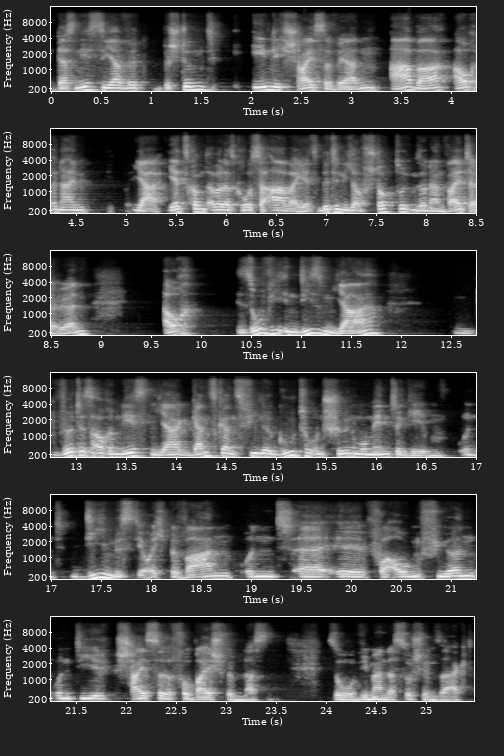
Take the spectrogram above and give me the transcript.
das nächste Jahr wird bestimmt ähnlich scheiße werden, aber auch in einem, ja, jetzt kommt aber das große Aber. Jetzt bitte nicht auf Stopp drücken, sondern weiterhören. Auch so wie in diesem Jahr wird es auch im nächsten Jahr ganz, ganz viele gute und schöne Momente geben. Und die müsst ihr euch bewahren und äh, äh, vor Augen führen und die Scheiße vorbeischwimmen lassen. So, wie man das so schön sagt.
